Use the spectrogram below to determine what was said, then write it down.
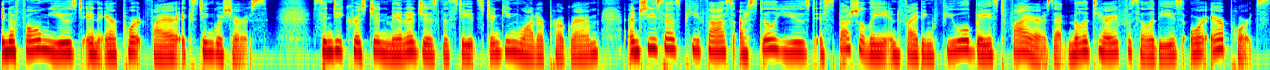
in a foam used in airport fire extinguishers. Cindy Christian manages the state's drinking water program, and she says PFAS are still used especially in fighting fuel based fires at military facilities or airports,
